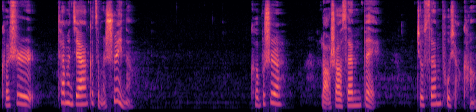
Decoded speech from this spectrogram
可是他们家可怎么睡呢？可不是，老少三辈，就三铺小炕。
